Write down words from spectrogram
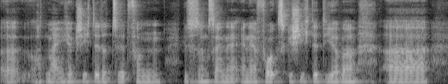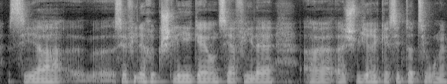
hat mir eigentlich eine Geschichte erzählt von, wie soll ich sagen, so eine, eine Erfolgsgeschichte, die aber äh, sehr, äh, sehr viele Rückschläge und sehr viele äh, äh, schwierige Situationen.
